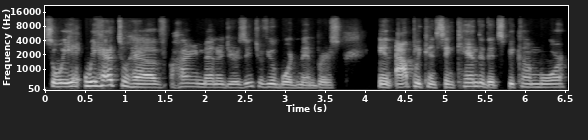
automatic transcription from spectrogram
So we, we had to have hiring managers, interview board members, and applicants and candidates become more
